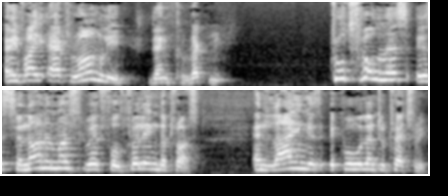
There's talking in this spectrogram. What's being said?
And if I act wrongly, then correct me. Truthfulness is synonymous with fulfilling the trust, and lying is equivalent to treachery.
